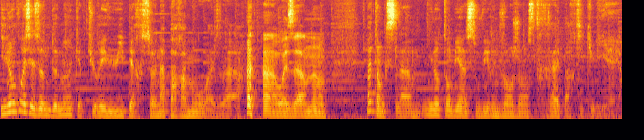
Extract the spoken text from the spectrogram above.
Il envoie ses hommes de main capturer huit personnes, apparemment au hasard. au hasard, non. Pas tant que cela. Il entend bien assouvir une vengeance très particulière.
